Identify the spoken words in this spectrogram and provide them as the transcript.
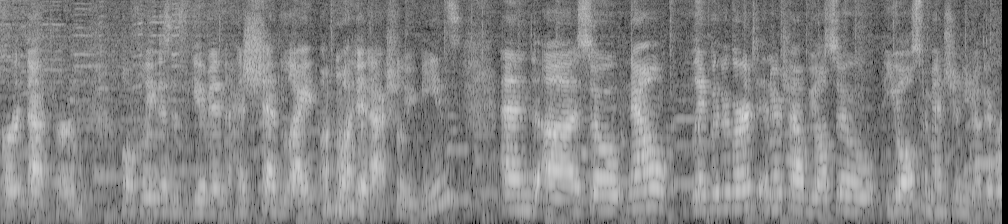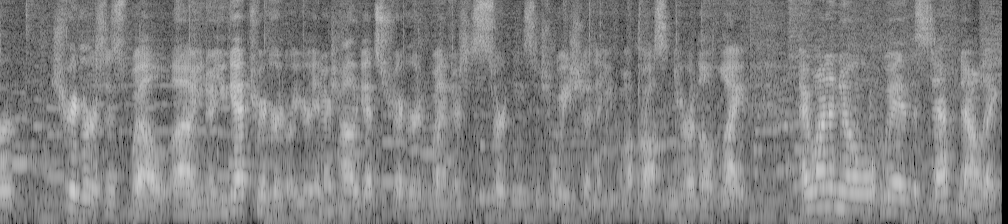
heard that term, hopefully this has given has shed light on what it actually means. And uh, so now, like with regard to inner child, we also you also mentioned you know there were triggers as well. Uh, you know you get triggered or your inner child gets triggered when there's a certain situation that you come across in your adult life. I want to know with Steph now, like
